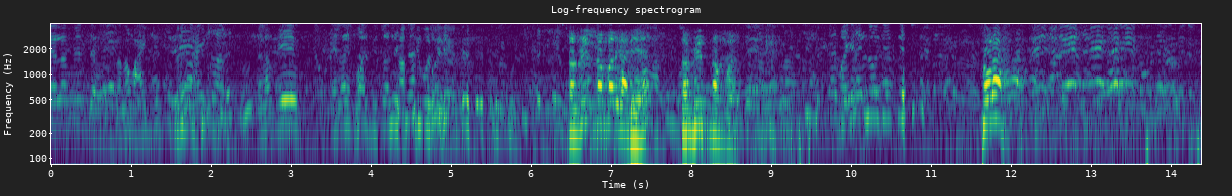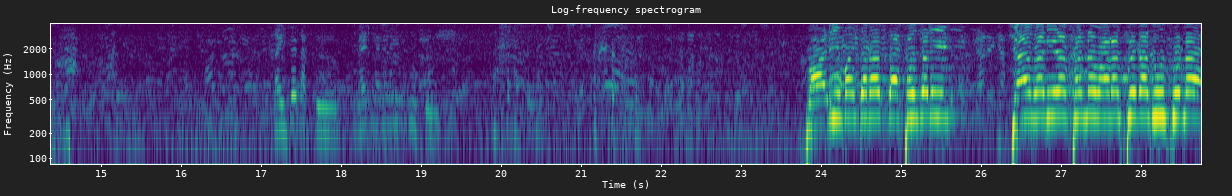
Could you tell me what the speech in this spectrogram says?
याला मेन त्याला वाईट दिसतो त्याला ए, त्याला दिसला नाही. सव्वीस नंबर गाडी आहे सव्वीस नंबर सोडा टाकतो मॅच लागला की मस्त गाडी मैदानात दाखल झाली. ज्या गाडीने अखंड महाराष्ट्र गाजवून सोडलाय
